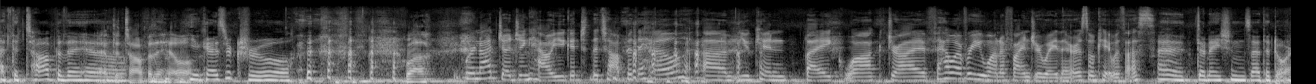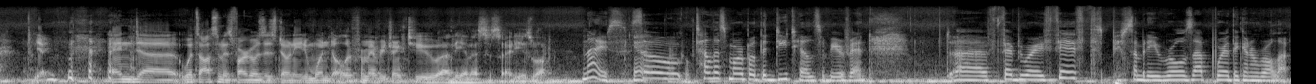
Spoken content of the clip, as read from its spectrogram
At the top of the hill. at the top of the hill. You guys are cruel. well, We're not judging how you get to the top of the hill. Um, you can bike, walk, drive, however you want to find your way there is okay with us. uh, donations at the door. Yeah. and uh, what's awesome is Fargo's is donating one dollar from every drink to uh, the MS Society as well. Nice. Yeah, so cool. tell us more about the details of your event. uh, February 5th, if somebody rolls up, where are they going to roll up?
